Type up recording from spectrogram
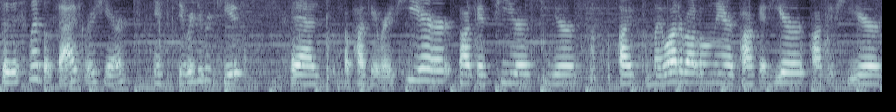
So this is my book bag right here. It's super duper cute. It has a pocket right here, pockets here, here. I put my water bottle in there, pocket here, pocket here.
